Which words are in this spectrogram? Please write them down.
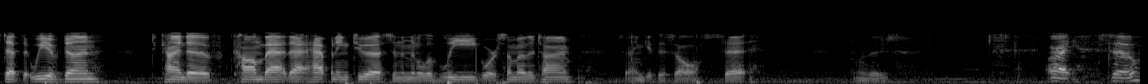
step that we have done to kind of combat that happening to us in the middle of league or some other time. So I can get this all set. One of those. All right, so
